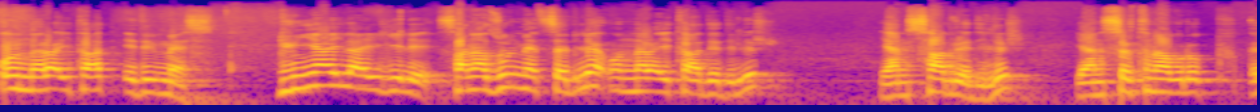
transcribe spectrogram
onlara itaat edilmez. Dünya ile ilgili sana zulmetse bile onlara itaat edilir. Yani sabredilir. Yani sırtına vurup e,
